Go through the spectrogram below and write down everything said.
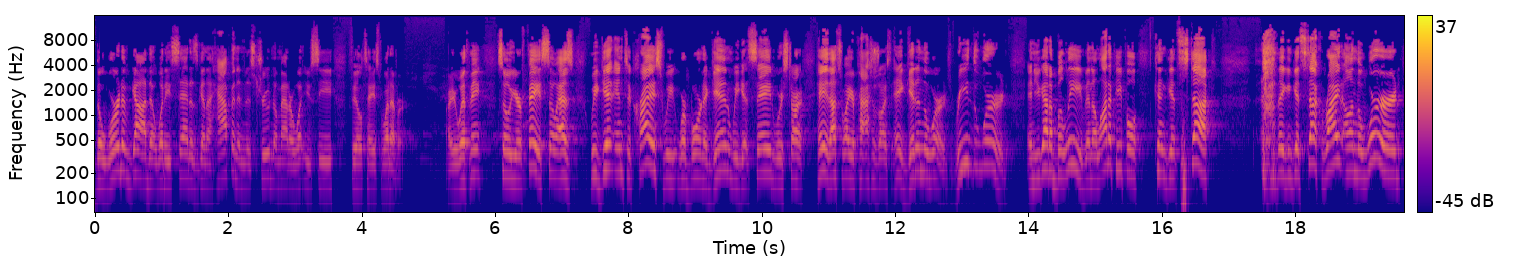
the word of God that what he said is going to happen and is true no matter what you see, feel, taste, whatever. Are you with me? So your faith. So as we get into Christ, we, we're born again, we get saved, we start, hey, that's why your pastors always hey, get in the words, read the word. And you got to believe. And a lot of people can get stuck. they can get stuck right on the word,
